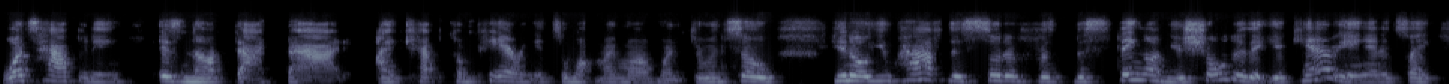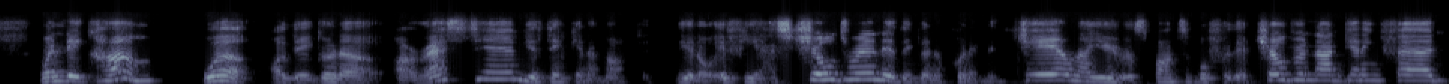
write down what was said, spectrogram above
What's happening is not that bad. I kept comparing it to what my mom went through. And so, you know, you have this sort of this thing on your shoulder that you're carrying. And it's like when they come, well, are they going to arrest him? You're thinking about, you know, if he has children, are they going to put him in jail? Now you're responsible for their children not getting fed.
